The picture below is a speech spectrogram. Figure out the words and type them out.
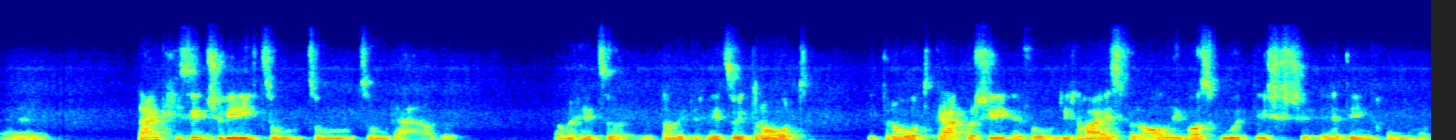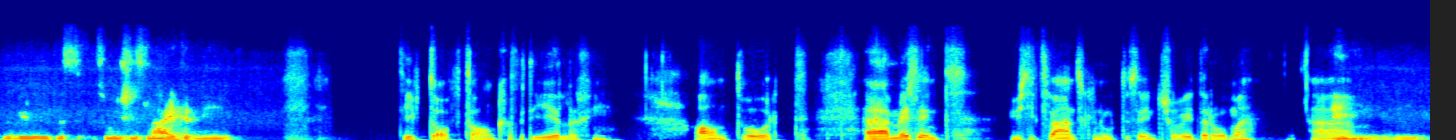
äh, denke ich, sind schwierig zum, zum, zum Gelden. Damit, so, damit ich nicht so in die Rotgeberschiene von und ich weiß für alle, was gut ist, äh, Ding komme. Oder? Weil das, so ist es leider nicht. Tipptopp, danke für die ehrliche Antwort. Äh, wir sind, unsere 20 Minuten sind schon wieder rum. Ähm,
